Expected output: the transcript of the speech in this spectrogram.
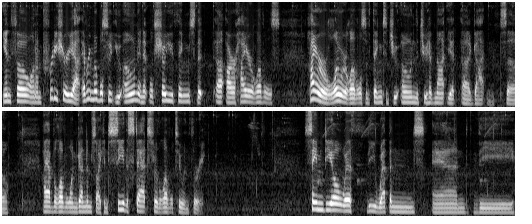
info on, I'm pretty sure, yeah, every mobile suit you own, and it will show you things that uh, are higher levels, higher or lower levels of things that you own that you have not yet uh, gotten. So I have the level 1 Gundam, so I can see the stats for the level 2 and 3. Same deal with the weapons and the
